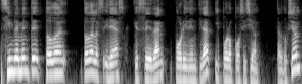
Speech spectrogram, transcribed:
simplemente todas las ideas que se dan por identidad y por oposición. Traducción,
